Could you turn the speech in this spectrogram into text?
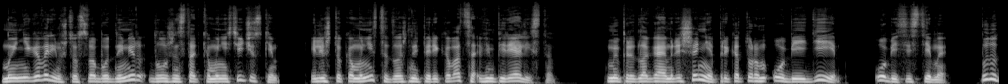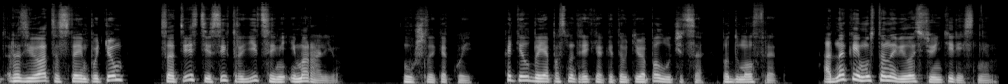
Мы не говорим, что свободный мир должен стать коммунистическим или что коммунисты должны перековаться в империалистов. Мы предлагаем решение, при котором обе идеи, обе системы будут развиваться своим путем в соответствии с их традициями и моралью. Ушлый какой. Хотел бы я посмотреть, как это у тебя получится, подумал Фред. Однако ему становилось все интереснее.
